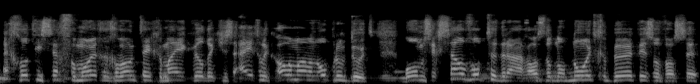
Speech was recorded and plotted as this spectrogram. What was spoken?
En God die zegt vanmorgen gewoon tegen mij, ik wil dat je ze eigenlijk allemaal een oproep doet om zichzelf op te dragen. Als dat nog nooit gebeurd is of als ze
